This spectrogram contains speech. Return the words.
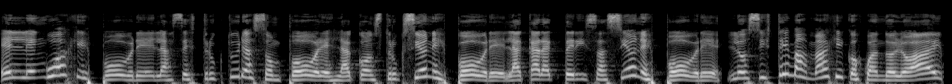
El lenguaje es pobre, las estructuras son pobres, la construcción es pobre, la caracterización es pobre, los sistemas mágicos cuando lo hay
